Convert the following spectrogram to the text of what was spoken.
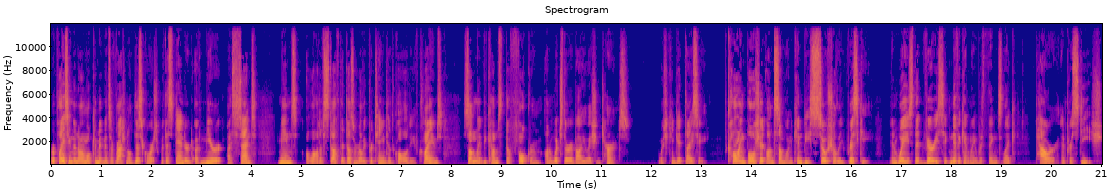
Replacing the normal commitments of rational discourse with a standard of mere assent means a lot of stuff that doesn't really pertain to the quality of claims suddenly becomes the fulcrum on which their evaluation turns, which can get dicey. Calling bullshit on someone can be socially risky in ways that vary significantly with things like power and prestige.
